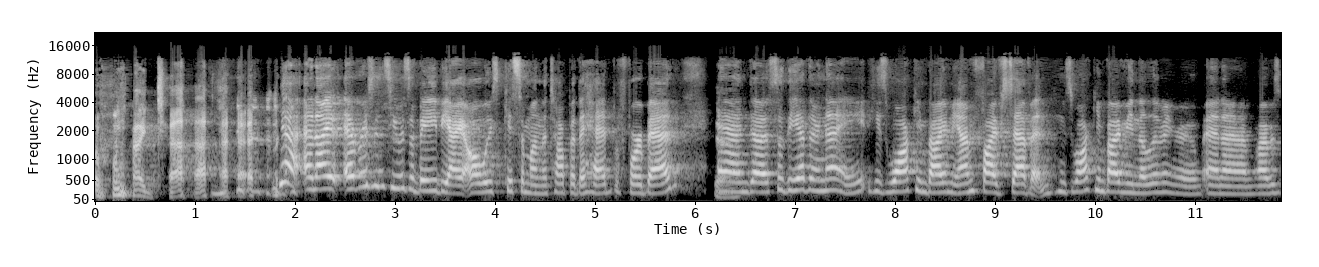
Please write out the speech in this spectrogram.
Oh my god. yeah, and I ever since he was a baby, I always kiss him on the top of the head before bed. Yeah. And uh, so the other night, he's walking by me. I'm five seven. He's walking by me in the living room, and um, I was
